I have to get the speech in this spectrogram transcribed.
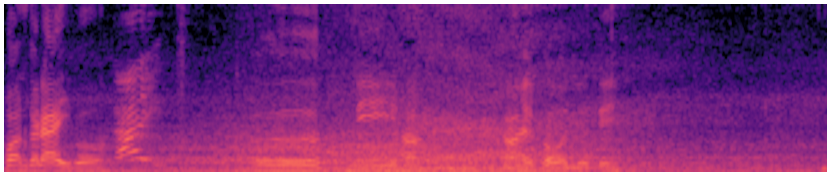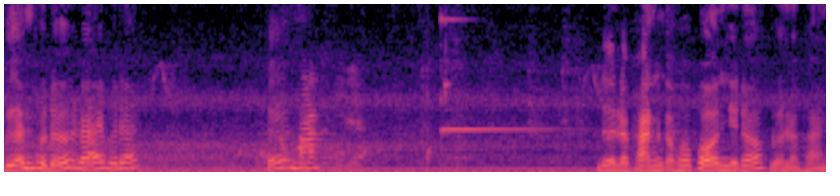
พรก็ได้บ่ได้เออ นี่ครับเขาให้พรอยู่ติเดือนพอเด้อไล่ไปได้เอ้ยพันนี่แหละเดือนละพันกับพ่อพรอยู่ดอกเดือนละพัน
